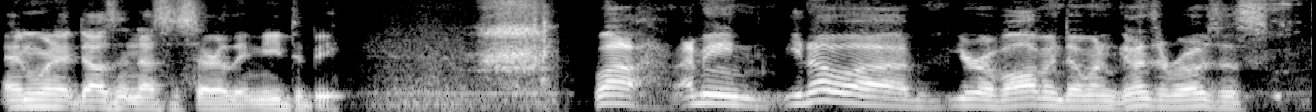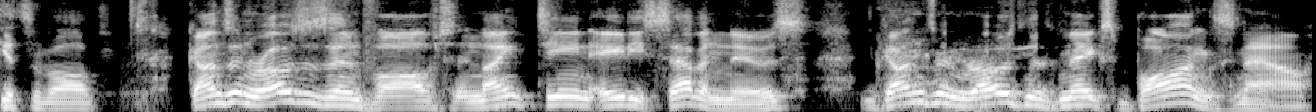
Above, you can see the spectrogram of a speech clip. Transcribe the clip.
and when it doesn't necessarily need to be. Well, I mean, you know, uh, you're evolving to when Guns N' Roses gets involved. Guns N' Roses involved in 1987 news. Guns N' Roses makes bongs now.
